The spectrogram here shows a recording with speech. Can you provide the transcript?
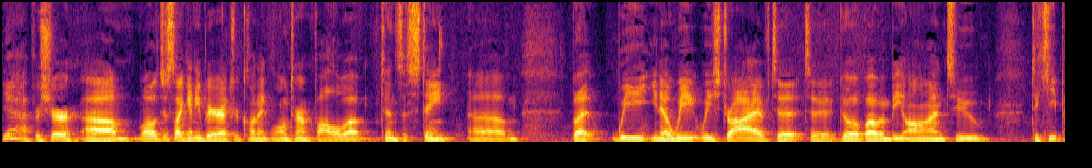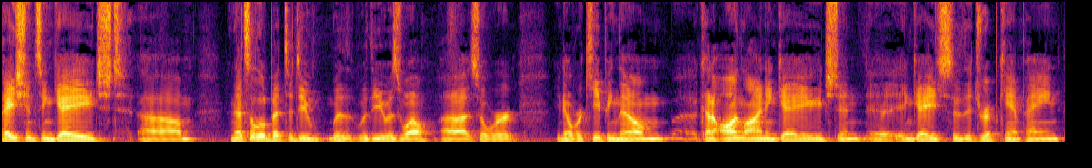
Yeah, for sure. Um, well, just like any bariatric clinic, long-term follow-up tends to stink. Um, but we, you know, we we strive to to go above and beyond to to keep patients engaged, um, and that's a little bit to do with with you as well. Uh, so we're you know we're keeping them uh, kind of online engaged and uh, engaged through the drip campaign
